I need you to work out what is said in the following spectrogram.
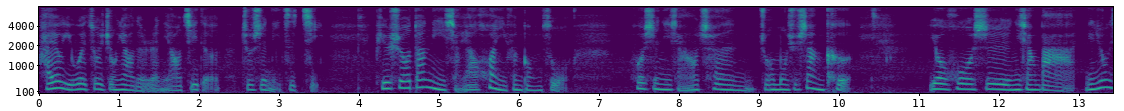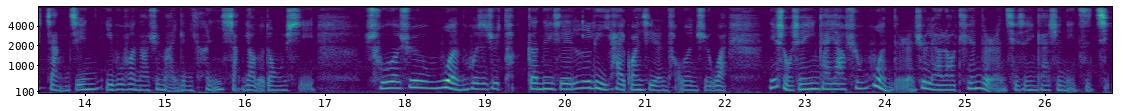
还有一位最重要的人，你要记得就是你自己。比如说，当你想要换一份工作，或是你想要趁周末去上课。又或是你想把年终奖金一部分拿去买一个你很想要的东西，除了去问或是去讨跟那些利害关系人讨论之外，你首先应该要去问的人，去聊聊天的人，其实应该是你自己。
